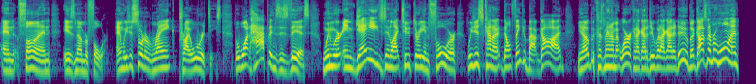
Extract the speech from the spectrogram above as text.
and fun is number four and we just sort of rank priorities. But what happens is this when we're engaged in like two, three, and four, we just kind of don't think about God, you know, because man, I'm at work and I got to do what I got to do. But God's number one,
